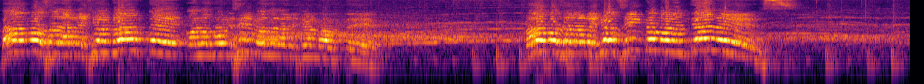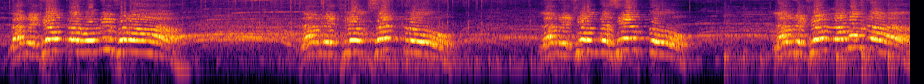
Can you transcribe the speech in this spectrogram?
vamos a la región norte con los municipios de la región norte. Vamos a la región 5 manantiales, la región carbonífera, la región centro, la región desierto, la región laguna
